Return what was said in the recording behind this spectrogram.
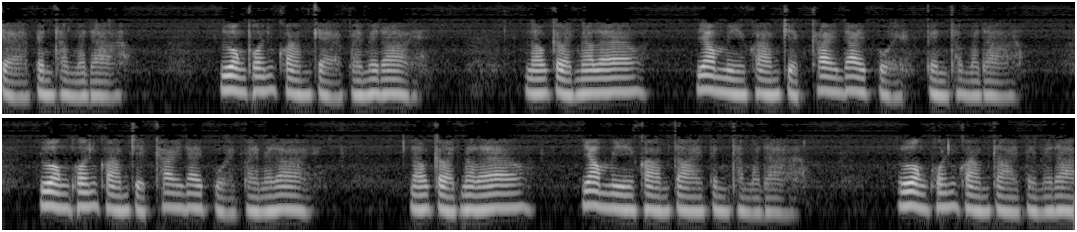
แก่เป็นธรรมดา ล่วงพ้นความแก่ไปไม่ได้ เราเกิดมาแล้ว ย่อมมีความเจ็บไข้ได้ป่วยเป็นธรรมดาล่วงพ้นความเจ็บไข้ได้ป่วยไปไม่ได้ เราเกิดมาแล้ว ย่อมมีความตายเป็นธรรมดาล่วงพ้นความตายไปไม่ได้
